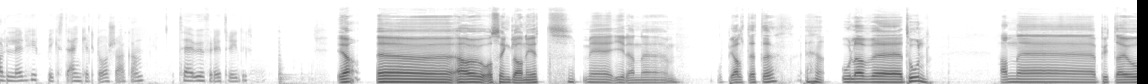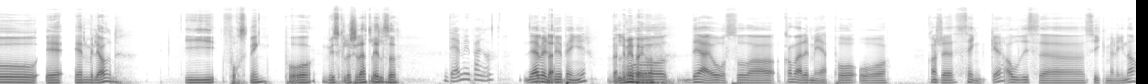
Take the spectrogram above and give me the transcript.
aller hyppigste enkeltårsakene til uføretrygd. Ja. Uh, jeg har jo også en gladnyhet med i denne oppi alt dette. Olav uh, Thon. Han uh, putta jo én milliard i forskning på muskel- og skjelettlidelser. Det er mye penger. Det er veldig mye penger. Veldig mye penger. Og det er jo også da kan være med på å kanskje senke alle disse sykemeldingene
